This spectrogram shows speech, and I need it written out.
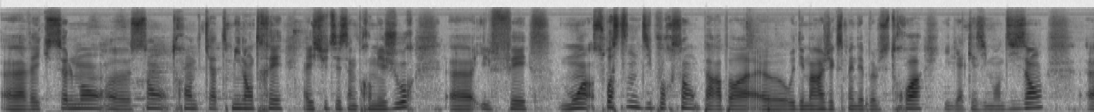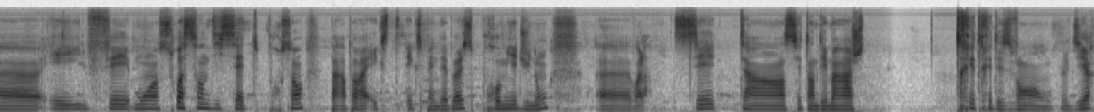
avec seulement euh, 134 000 entrées à l'issue de ces cinq premiers jours, euh, il fait moins 70% par rapport à, euh, au démarrage Expendables 3 il y a quasiment 10 ans, euh, et il fait moins 77% par rapport à Ex- Expendables premier du nom. Euh, voilà, c'est un, un démarrage très très décevant, on peut le dire,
